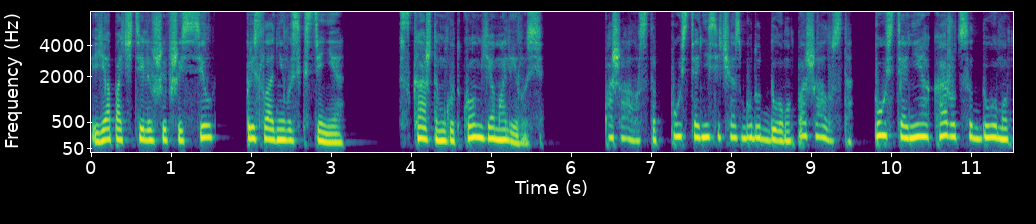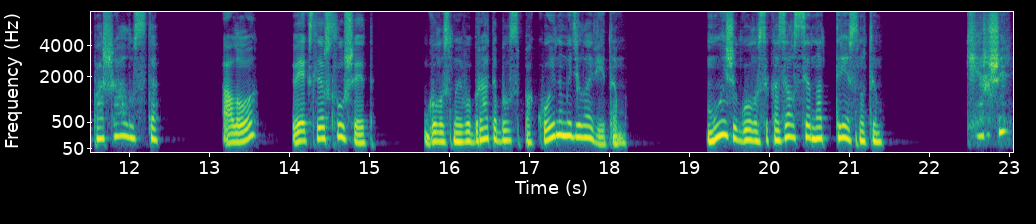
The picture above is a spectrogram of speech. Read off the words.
Я, почти лишившись сил, прислонилась к стене. С каждым гудком я молилась. «Пожалуйста, пусть они сейчас будут дома, пожалуйста. Пусть они окажутся дома, пожалуйста». «Алло?» — Векслер слушает. Голос моего брата был спокойным и деловитым. Мой же голос оказался надтреснутым. «Кершель?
